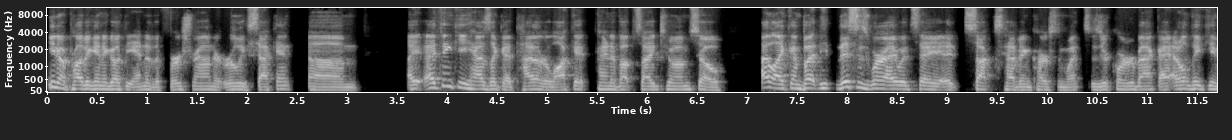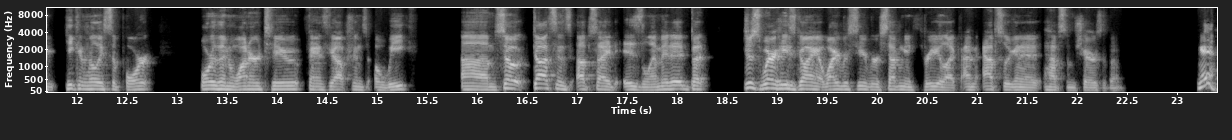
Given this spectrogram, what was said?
you know, probably going to go at the end of the first round or early second. Um, I, I think he has like a Tyler Lockett kind of upside to him, so I like him. But this is where I would say it sucks having Carson Wentz as your quarterback. I, I don't think he, he can really support more than one or two fancy options a week. Um, so Dotson's upside is limited, but just where he's going at wide receiver 73, like I'm absolutely going to have some shares of him. Yeah,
